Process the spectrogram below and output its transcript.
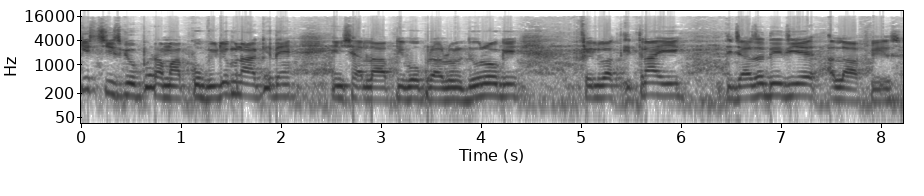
किस चीज़ के ऊपर हम आपको वीडियो बना के दें। इन आपकी वो प्रॉब्लम दूर होगी। फिल वक्त इतना ही इजाज़त दीजिए अल्लाह हाफिज़।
